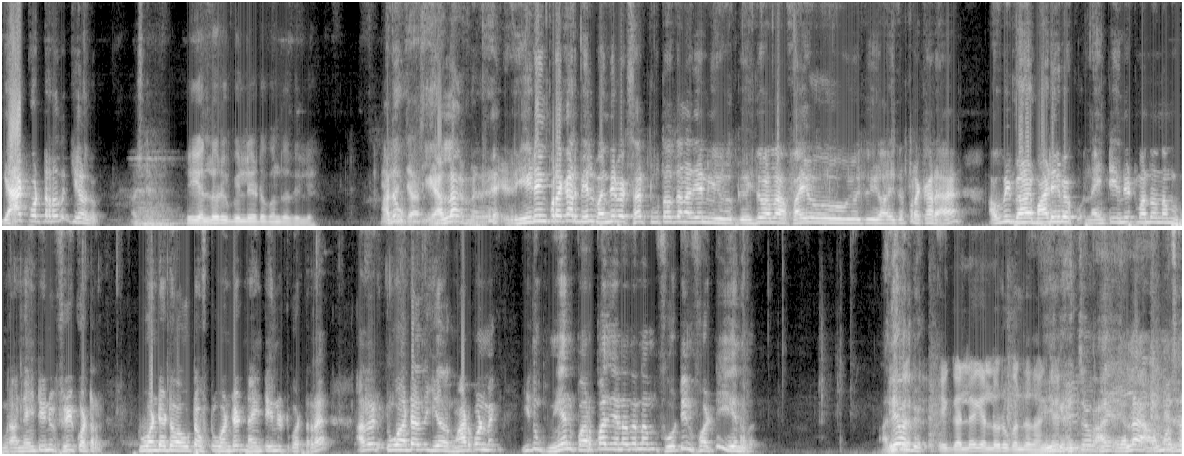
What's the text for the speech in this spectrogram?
ಯಾಕೆ ಕೊಟ್ಟಾರದು ಕೇಳಬೇಕು. ಅಷ್ಟೇ. ಈ ಎಲ್ಲರಿಗೂ ಬಿಲ್ ಇಡು ಬಂದದ ಇಲ್ಲಿ. ಅದು ಎಲ್ಲ ರೀಡಿಂಗ್ ಪ್ರಕಾರ ಬಿಲ್ ಬಂದಿರ್ಬೇಕು ಸರ್. ಟೂ ತೌಸಂಡ್ ಅದೇನು ಇದು ಅಲ್ಲ ಫೈವ್ ಇದು ಇದ್ರ ಪ್ರಕಾರ. ಅವು ಬಿ ಮಾಡಿರ್ಬೇಕು. ನೈಂಟಿ ಯೂನಿಟ್ ಬಂದು ನಮ್ಗೆ ನೈಂಟಿ ಯೂನಿಟ್ ಫ್ರೀ ಕೊಟ್ಟಾರೆ. Two hundred out of two hundred ninety unit ಕೊಟ್ಟರೆ ಆದರೆ ಟೂ ಹಂಡ್ರೆಡ್ ಮಾಡ್ಕೊಂಡು ಇದು ಮೇನ್ ಪರ್ಪಸ್ ಏನದ ನಮ್ಮ ಫೋರ್ಟೀನ್ ಫಾರ್ಟಿ ಏನದ? ಅದೇ ಗಲ್ಲೆಗೆ ಎಲ್ಲರೂ ಬಂದದ ಈಗ ಹಂಗೆ? ಹೆಚ್ಚು ಎಲ್ಲ ಆಲ್ಮೋಸ್ಟ್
